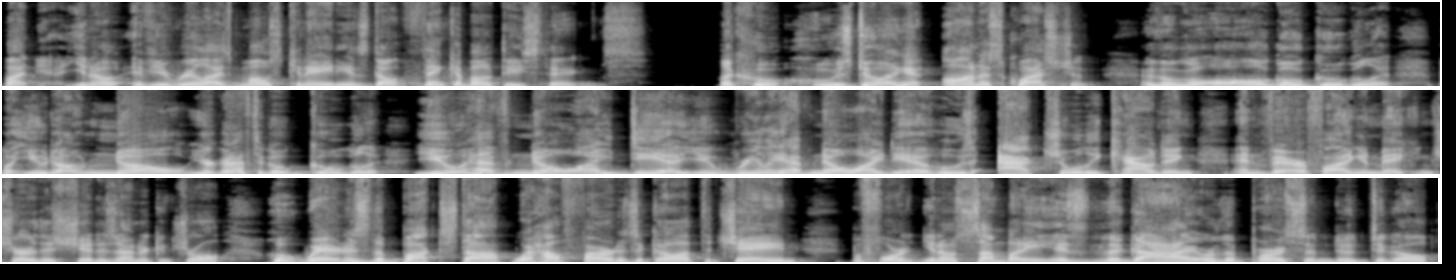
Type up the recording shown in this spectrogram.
But you know, if you realize most Canadians don't think about these things. Like who who's doing it? Honest question. And they'll go, "Oh, I'll go Google it." But you don't know. You're going to have to go Google it. You have no idea. You really have no idea who's actually counting and verifying and making sure this shit is under control. Who where does the buck stop? Where how far does it go up the chain before, you know, somebody is the guy or the person to, to go,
